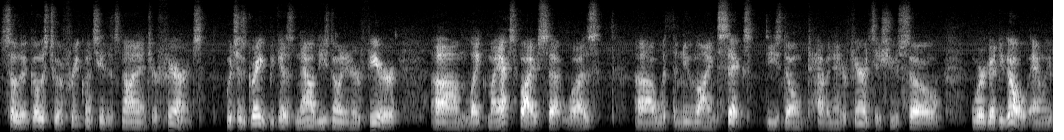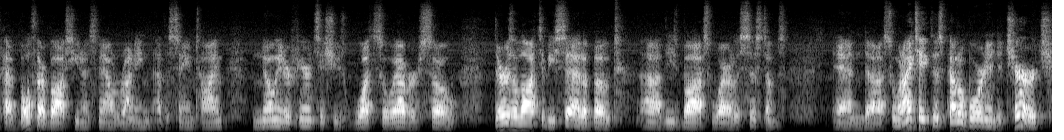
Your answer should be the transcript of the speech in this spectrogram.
so that it goes to a frequency that's non-interference which is great because now these don't interfere um, like my X5 set was uh, with the new Line 6 these don't have an interference issue so we're good to go and we've had both our Boss units now running at the same time no interference issues whatsoever so there's a lot to be said about uh, these Boss wireless systems. And uh, so when I take this pedal board into church,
